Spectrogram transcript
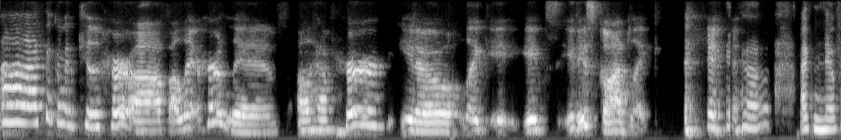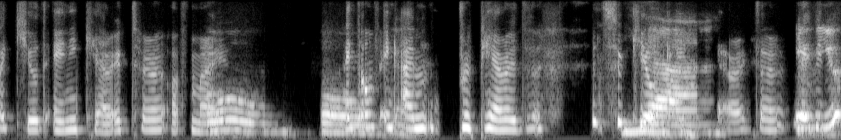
ah, I think I'm gonna kill her off. I'll let her live. I'll have her, you know, like it, it's it is godlike. yeah, I've never killed any character of my. Oh, oh I don't think yeah. I'm prepared to kill yeah. any character. If you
